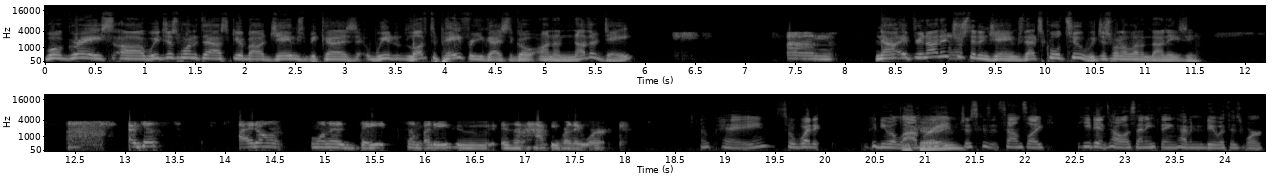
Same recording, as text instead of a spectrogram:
Well, Grace, uh, we just wanted to ask you about James because we'd love to pay for you guys to go on another date. Um, Now, if you're not interested in James, that's cool too. We just want to let him down easy. I just I don't want to date somebody who isn't happy where they work. Okay. So what can you elaborate? Okay. Just because it sounds like he didn't tell us anything having to do with his work.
